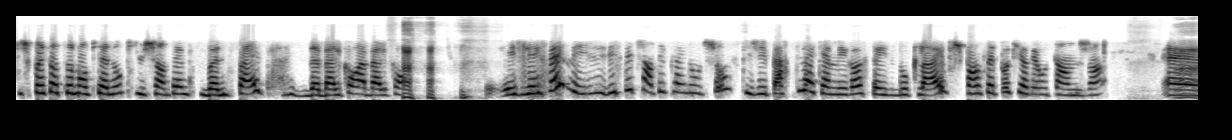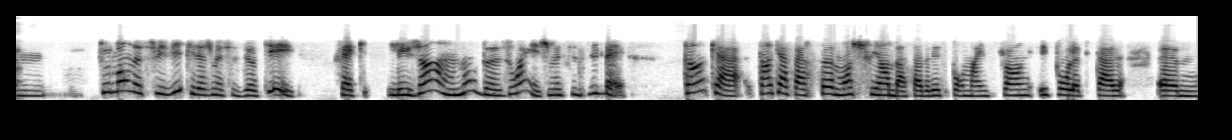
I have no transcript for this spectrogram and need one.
si je pouvais sortir mon piano puis lui chanter un petit bonne fête de balcon à balcon. et je l'ai fait, mais j'ai décidé de chanter plein d'autres choses. Puis j'ai parti la caméra Facebook Live. Je pensais pas qu'il y aurait autant de gens. Ah. Euh, tout le monde a suivi, puis là, je me suis dit, OK, fait que les gens en ont besoin. Et je me suis dit, ben, tant qu'à tant qu'à faire ça, moi je suis ambassadrice pour Mindstrong et pour l'hôpital euh,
